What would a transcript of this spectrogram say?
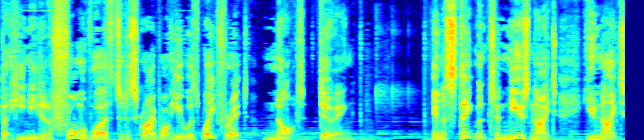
but he needed a form of words to describe what he was, wait for it, not doing. In a statement to Newsnight, Unite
